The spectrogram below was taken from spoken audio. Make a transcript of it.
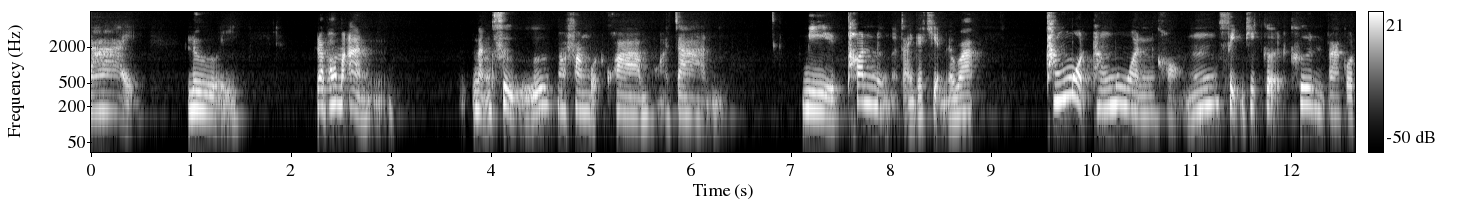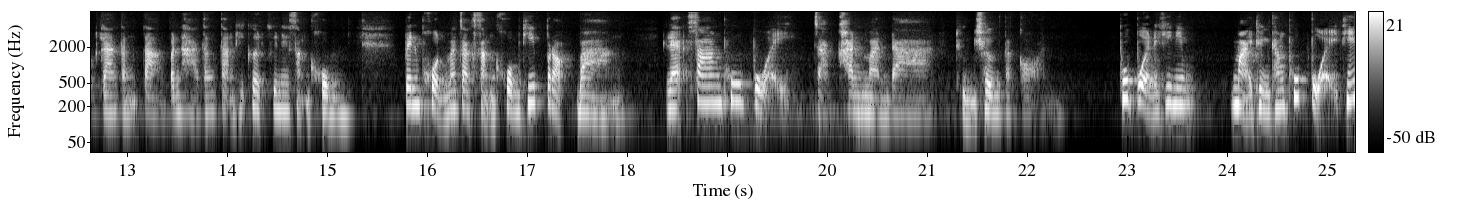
ได้เลย แล้วพอมาอ่านหนังสือมาฟังบทความของอาจารย์ มีท่อนหนึ่งอาจารย์ก็เขียนไว้ว่า ทั้งหมดทั้งมวลของสิ่งที่เกิดขึ้นปรากฏการณ์ต่าง ๆ ปัญหาต่าง ๆ ที่เกิดขึ้นในสังคม เป็นผลมาจากสังคมที่เปราะบาง และสร้างผู้ป่วยจากคันมารดาถึงเชิงตะกอนผู้ป่วยในที่นี้หมายถึงทั้งผู้ป่วยที่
